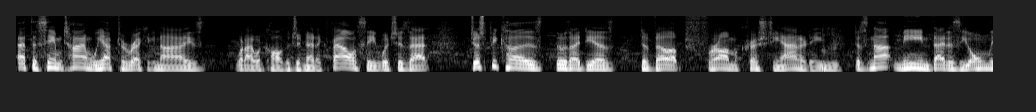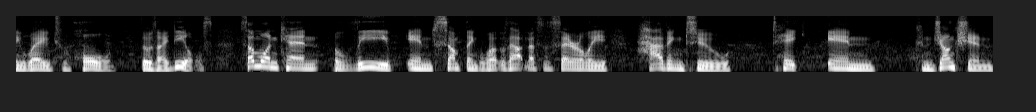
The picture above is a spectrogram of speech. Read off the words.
at the same time, we have to recognize what I would call the genetic fallacy, which is that just because those ideas developed from Christianity mm-hmm. does not mean that is the only way to hold those ideals. Someone can believe in something without necessarily having to take in conjunction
